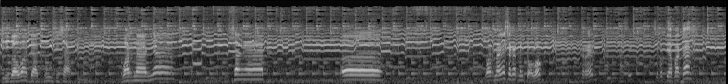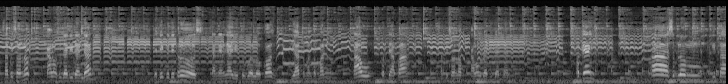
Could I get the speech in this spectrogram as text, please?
Di bawah dagu si sapi. Warnanya sangat uh, warnanya sangat mencolok keren seperti apakah sapi sonok kalau sudah didandan? Jadi ikuti terus channelnya youtuber lokos biar teman-teman tahu seperti apa sapi sonok kalau udah didandan. Oke uh, sebelum kita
